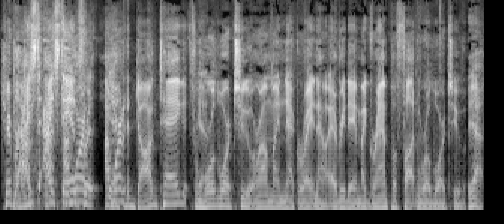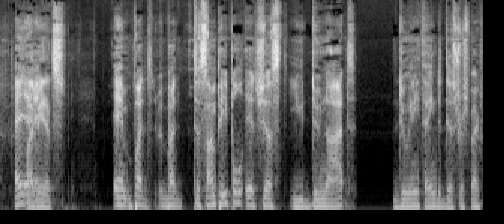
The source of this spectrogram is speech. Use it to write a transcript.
Chipper, I I'm, st- I stand I'm wearing, for- I'm yeah. wearing a dog tag from Yeah. World War II around my neck right now every day. My grandpa fought in World War II. Yeah, I mean, it's and but but to some people, it's just you do not do anything to disrespect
